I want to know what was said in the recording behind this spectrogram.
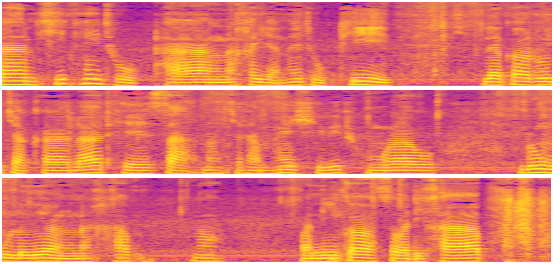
การคิดให้ถูกทางนะขยันให้ถูกที่ แล้วก็รู้จักกาลเทศะเนาะจะทำให้ชีวิตของเรารุ่งเรืองนะครับเนาะวันนี้ก็สวัสดีครับ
